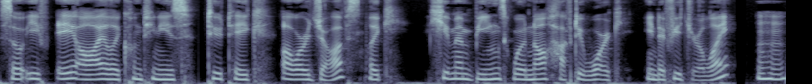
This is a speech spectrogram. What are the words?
so if AI like continues to take our jobs, like human beings will not have to work in the future, right? Mm-hmm.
